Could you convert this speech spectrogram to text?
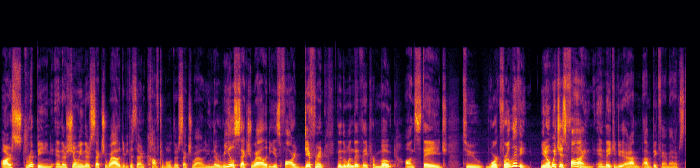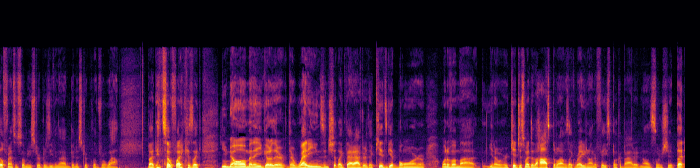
are stripping and they're showing their sexuality because they're uncomfortable with their sexuality. And their real sexuality is far different than the one that they promote on stage to work for a living you know, which is fine, and they can do. that. I'm I'm a big fan, man. I'm still friends with so many strippers, even though I've been in a strip club for a while. But it's so funny because like you know them and then you go to their their weddings and shit like that after their kids get born or one of them, uh, you know, her kid just went to the hospital. I was like writing on her Facebook about it and all this sort of shit. But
